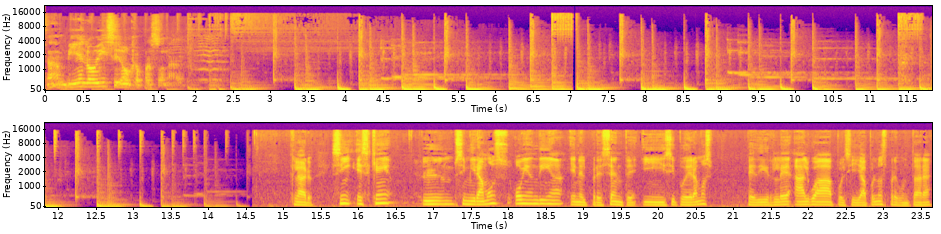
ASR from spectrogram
También lo hice y nunca pasó nada. Claro, sí, es que mm, si miramos hoy en día en el presente y si pudiéramos pedirle algo a Apple, si Apple nos preguntara,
